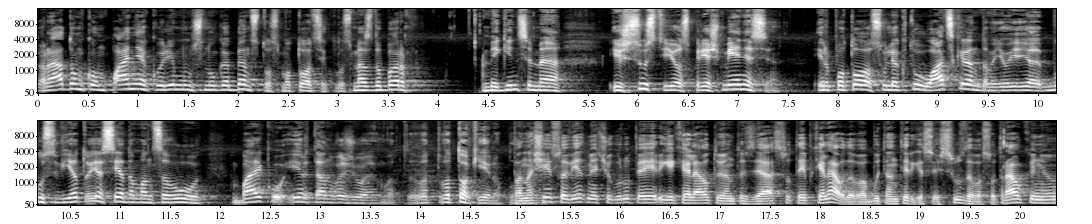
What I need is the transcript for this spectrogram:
radom kompaniją, kuri mums nugabens tos motociklus. Mes dabar mėginsime išsiųsti juos prieš mėnesį ir po to su lėktuvu atskrendam, jau jie bus vietoje, sėdam ant savų baikų ir ten važiuojam. Vat, vat, vat tokie yra planai. Panašiai sovietmečių grupė irgi keliautojų entuziastų taip keliaudavo, būtent irgi išsiųsdavo su traukiniu,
